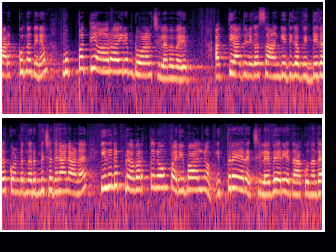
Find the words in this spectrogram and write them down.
പറക്കുന്നതിനും മുപ്പത്തി ആറായിരം ഡോളർ ചിലവ് വരും. അത്യാധുനിക സാങ്കേതിക വിദ്യകൾ കൊണ്ട് നിർമ്മിച്ചതിനാലാണ് ഇതിന്റെ പ്രവർത്തനവും പരിപാലനവും ഇത്രയേറെ ചിലവേറിയതാക്കുന്നത്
